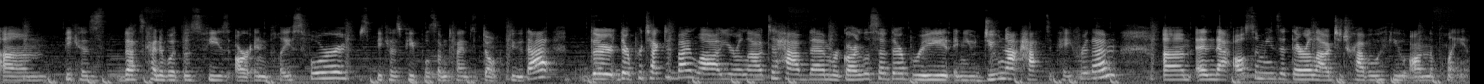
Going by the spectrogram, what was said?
um, because that's kind of what those fees are in place for because people sometimes don't do that. They're, they're protected by law. You're allowed to have them regardless of their breed and you do not have to pay for them. Um, and that also means that they're allowed to travel with you on the plane.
